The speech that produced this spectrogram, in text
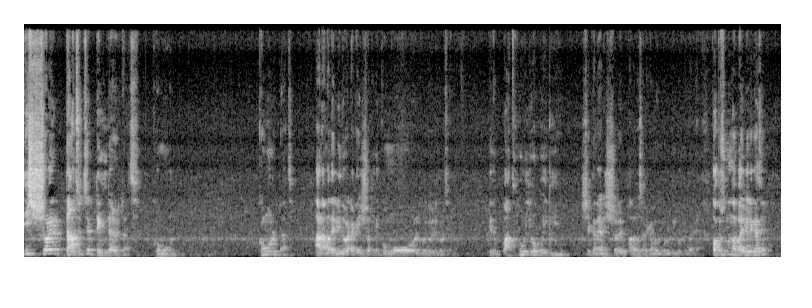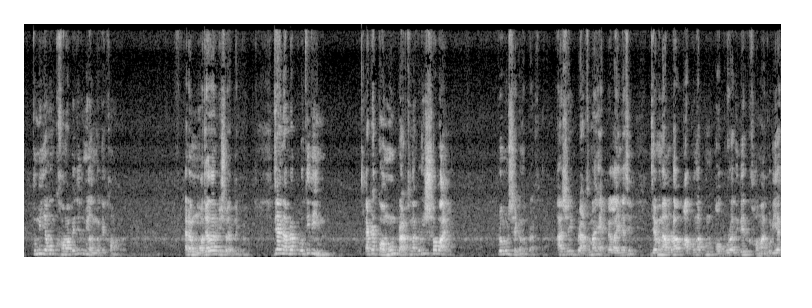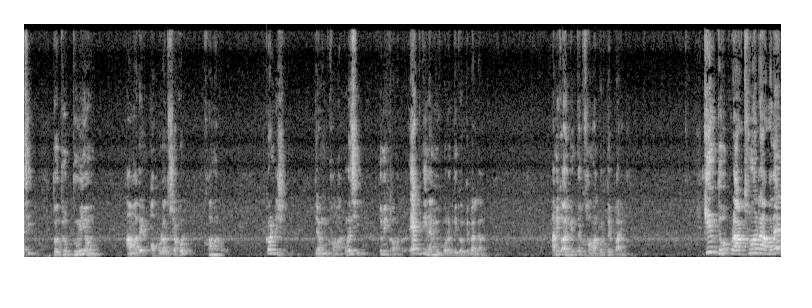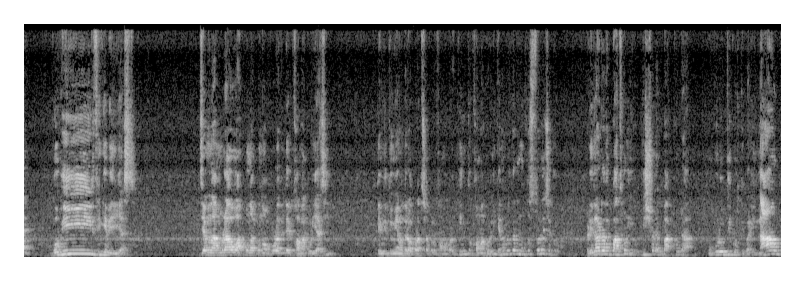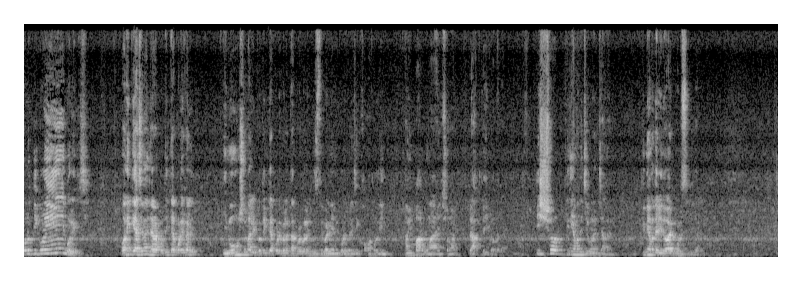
ঈশ্বরের টাচ হচ্ছে টেন্ডার টাচ কোমল। কোমল টাচ আর আমাদের হৃদয়টাকে ঈশ্বর তিনি কোমল করে তৈরি করেছেন। কিন্তু পাথরীয় হয়ে গিয়ে সেখানে আর ঈশ্বরের ভালোবাসাটাকে আমরা উপলব্ধি করতে পারি না। কত সুন্দর না বাইবেলে গেছে তুমি যেমন ক্ষমা পেয়েছ, তুমি অন্যকে ক্ষমা করো। একটা মজাদার বিষয় আপনাকে বলি। যেন আমরা প্রতিদিন একটা কমন প্রার্থনা করি সবাই। প্রভুর শেখানো প্রার্থনা। আর সেই প্রার্থনায় একটা লাইন আছে যেমন আমরা আপন আপন অপরাধীদের ক্ষমা করিয়াছি, তদ্রুপ তুমিও আমাদের অপরাধ সকল ক্ষমা করো। কন্ডিশন যেমন ক্ষমা করেছি, তুমি ক্ষমা করো। একদিন আমি উপলব্ধি করতে পারলাম, আমি কয়েকদিনকে ক্ষমা করতে পারি কিন্তু প্রার্থনাটা আমাদের গভীর থেকে বেরিয়ে আসছে। যেমন আমরাও আপন আপন অপরাধীদের ক্ষমা করিয়াছি, তেমনি তুমি আমাদের অপরাধ সকল ক্ষমা করো। কিন্তু ক্ষমা করিনি কেন? বলতে মুখস্থ রয়েছে তো। হৃদয়টা তো পাথরই, ঈশ্বরের বাক্যটা উপলব্ধি করতে পারি। না উপলব্ধি করেই বলে গেছি। অনেকে আছে না যারা প্রতিজ্ঞা করে ফেলে ইমোশনালি প্রতিজ্ঞা করে ফেলে, তারপরে বলে, বুঝতে পারি আমি করে ফেলেছি, ক্ষমা করে দিন, আমি পারব না এই সময় রাখতে এই কথাটা। ঈশ্বর, তিনি আমাদের জীবনে জানেন, তিনি আমাদের হৃদয়ের পরিস্থিতি জানেন।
